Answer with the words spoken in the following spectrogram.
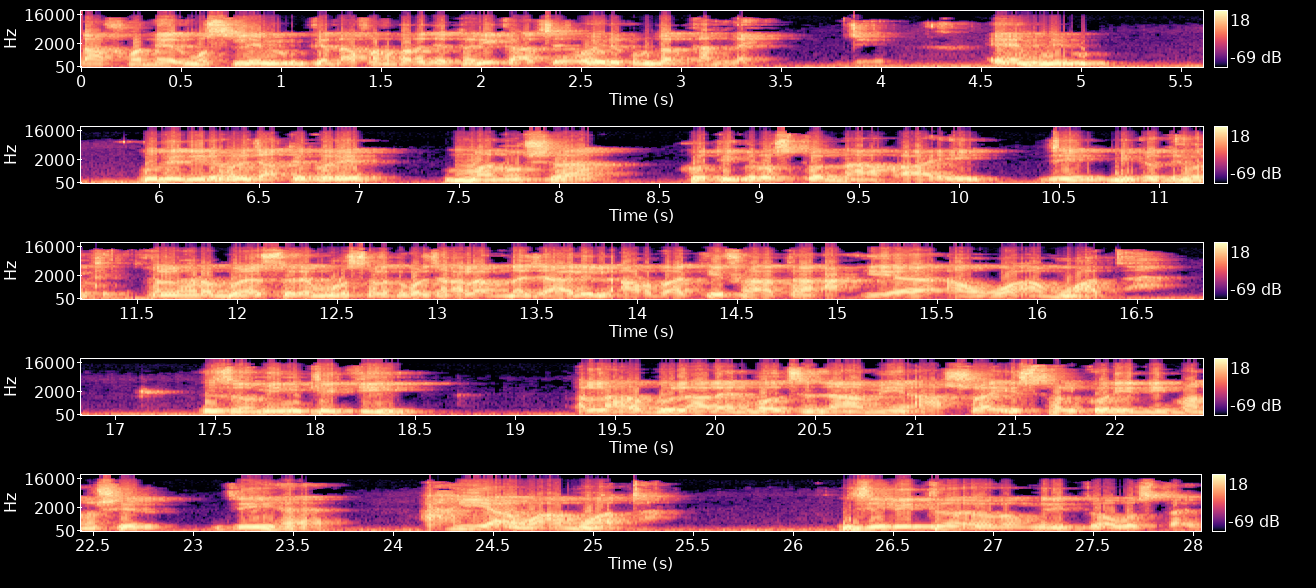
দাফনের মুসলিমকে দাফন করার যে তরিকা আছে ওই রকম দরকার নেই। এমনি কুদি দিলে হলে যাতে করে মানুষরা ক্ষতিগ্রস্ত না হয়, যে মৃতদেহ আল্লাহ রব্বুল মুরসালাতে বলেছেন, আলাম নাজা আলিল আরদা কিফাতা আহিয়া ওয়া আমওয়াতা? জমিনকে কি? আল্লাহ রব্বুল আলম বলছেন যে, আমি আশ্রয় স্থল করিনি মানুষের, জি হ্যাঁ। আহিয়া ও আমুয়াতা জীবিত এবং মৃত্যু অবস্থায়।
